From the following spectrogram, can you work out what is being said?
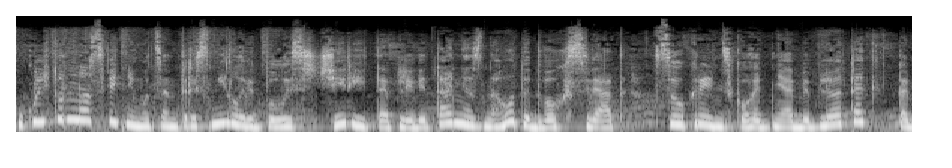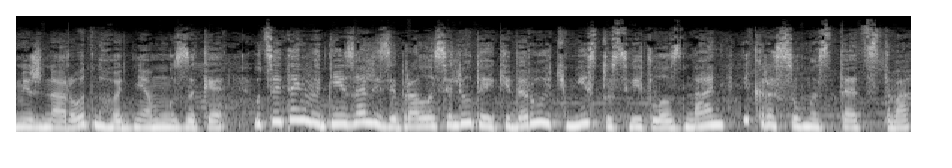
У культурно-освітньому центрі Сміли відбулись щирі й теплі вітання з нагоди двох свят Всеукраїнського дня бібліотек та Міжнародного дня музики. У цей день в одній залі зібралися люди, які дарують місту світло знань і красу мистецтва,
